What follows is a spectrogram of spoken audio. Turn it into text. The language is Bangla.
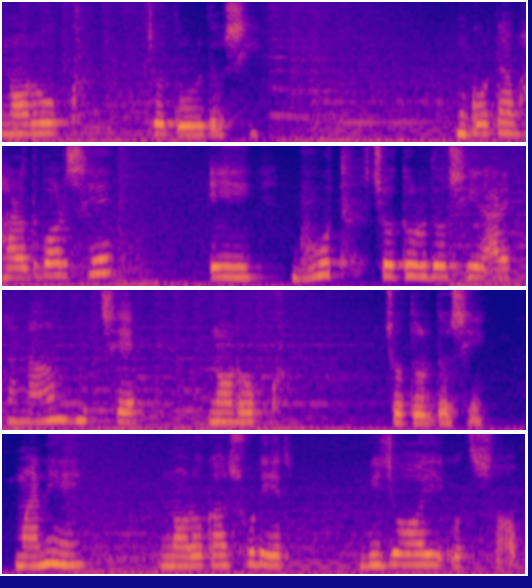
নরক চতুর্দশী। গোটা ভারতবর্ষে এই ভূত চতুর্দশীর আরেকটা নাম হচ্ছে নরক চতুর্দশী মানে নরকাসুরের বিজয় উৎসব।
